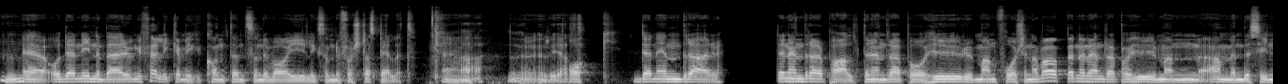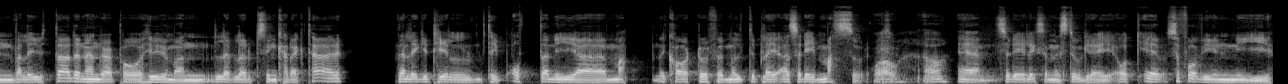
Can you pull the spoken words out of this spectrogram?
Mm. Eh, och den innebär ungefär lika mycket content som det var i liksom, det första spelet. Eh, rejält. och den ändrar, den ändrar på allt. Den ändrar på hur man får sina vapen, den ändrar på hur man använder sin valuta, den ändrar på hur man levlar upp sin karaktär. Den lägger till typ åtta nya mapp kartor för multiplayer. Alltså det är massor. Wow, ja. Eh, Så det är liksom en stor grej. Och eh, så får vi ju en ny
